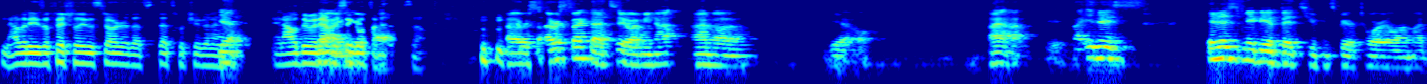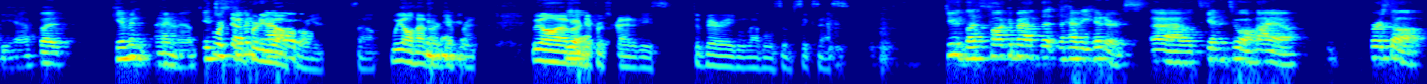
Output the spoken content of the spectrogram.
Now that he's officially the starter, that's that's what you're going to. Yeah. Have. And I'll do it no, every single time. That. So. I, res- I respect that too. I mean, I, I'm a, yeah, I, I, it is, it is maybe a bit too conspiratorial on my behalf, but given I don't know, it worked out pretty how, well for you. So we all have our different we all have yeah. our different strategies to varying levels of success. Dude, let's talk about the, the heavy hitters. Uh, let's get into Ohio. First off,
